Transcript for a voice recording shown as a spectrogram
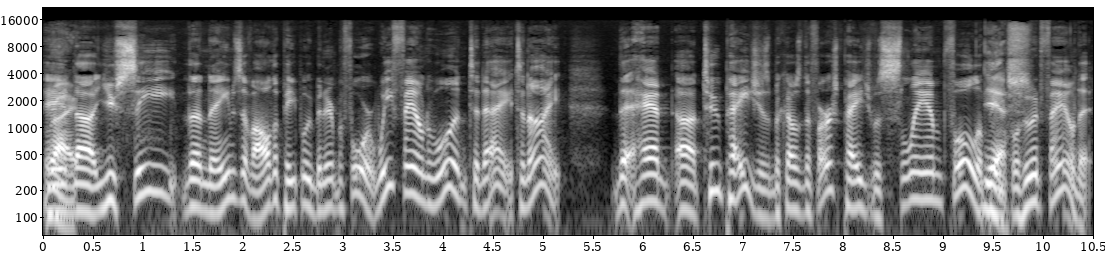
and Right. uh, you see the names of all the people who've been here before. We found one today tonight that had uh, two pages because the first page was slam full of Yes. people who had found it,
